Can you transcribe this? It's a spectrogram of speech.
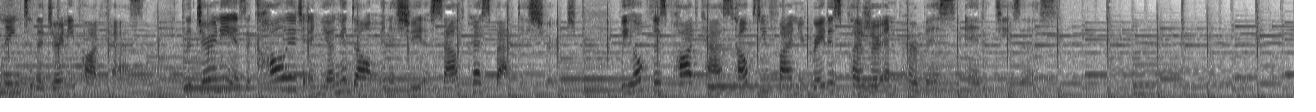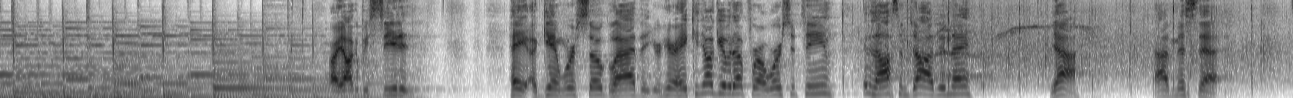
listening to the Journey Podcast. The Journey is a college and young adult ministry of Southcrest Baptist Church. We hope this podcast helps you find your greatest pleasure and purpose in Jesus. All right, y'all can be seated. Hey, again, we're so glad that you're here. Hey, can y'all give it up for our worship team? They did an awesome job, didn't they? Yeah, I missed that.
